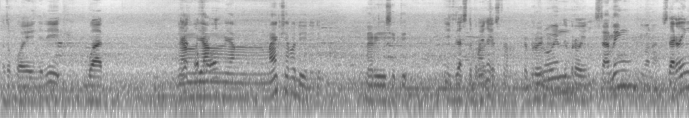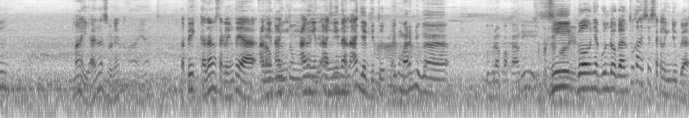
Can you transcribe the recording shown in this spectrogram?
satu poin jadi buat Yang Ya, yang overall. yang naik siapa di ini di dari City? ya jelas De Bruyne ya. Manchester. De De Bruyne. Bruyne, De Bruyne. Sterling gimana? Sterling lumayan lah sebenarnya Ah ya. tapi kadang Sterling tuh ya angin angin angin aja anginan aja gitu Ah. Tapi kemarin juga beberapa kali si golnya Gundogan tuh kan si Sterling juga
